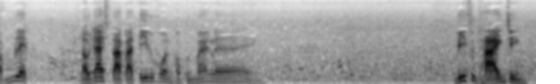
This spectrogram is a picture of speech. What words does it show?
สำเร็จเราได้สตาร์ปาร์ตี้ทุกคนขอบคุณมากเลย วีสุดท้ายจริงๆ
